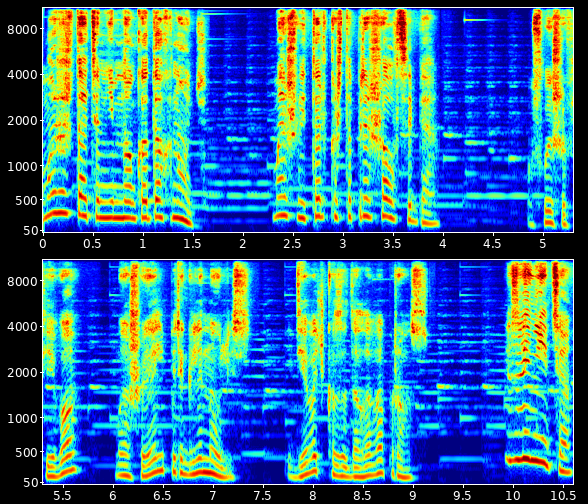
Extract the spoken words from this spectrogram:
Можешь дать им немного отдохнуть? Мэш ведь только что пришел в себя». Услышав его, Мэш и Эль переглянулись, и девочка задала вопрос. «Извините,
